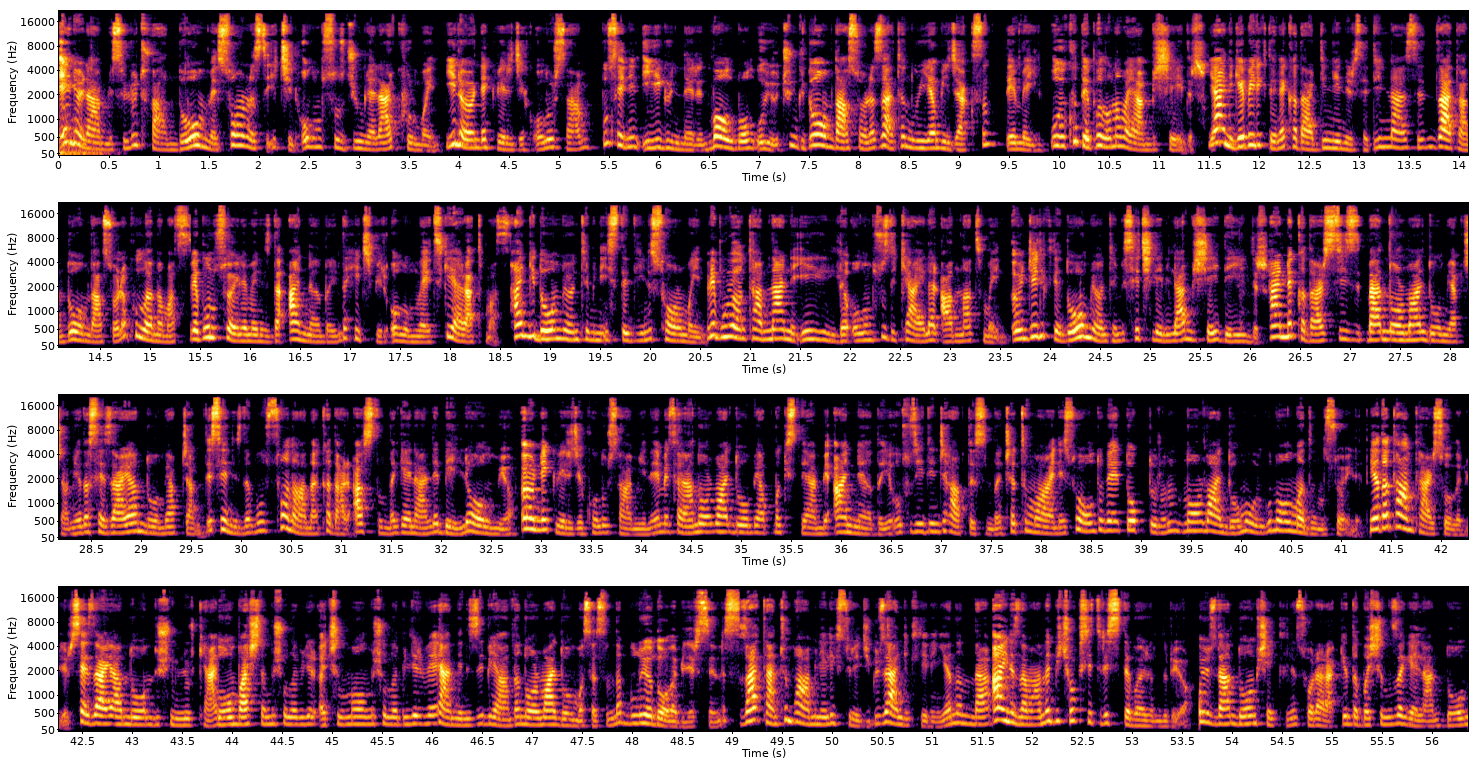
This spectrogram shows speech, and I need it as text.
En önemlisi lütfen doğum ve sonrası için olumsuz cümleler kurmayın. Yine örnek verecek olursam bu senin iyi günlerin bol bol uyu çünkü doğumdan sonra zaten uyuyamayacaksın demeyin. Uyku depolanamayan bir şeydir. Yani gebelikte ne kadar dinlenirse dinlensin zaten doğumdan sonra kullanamaz. Ve bunu söylemenizde anne adayında hiçbir olumlu etki yaratmaz. Hangi doğum yöntemini istediğini sormayın ve bu yöntemlerle ilgili de olumsuz hikayeler anlatmayın. Öncelikle doğum yöntemi seçilebilen bir şey değildir. Her ne kadar siz ben normal doğum yapacağım ya da sezaryen doğum yapacağım deseniz de bu son ana kadar aslında genelde belli olmuyor. Örnek verecek olursam yine mesela normal doğum yapmak isteyen bir anne adayı 37. haftasında çatı muayenesi oldu ve doktorun normal doğuma uygun olmadığını söyledi. Ya da tam tersi olabilir. Sezaryen doğum düşünülürken doğum başlamış olabilir, açılma olmuş olabilir ve kendinizi bir anda normal doğum masasında buluyor da olabilirsiniz. Zaten tüm hamilelik süreci güzelliklerin yanında aynı zamanda birçok stresi de barındırıyor. O yüzden doğum şeklini sorarak ya da başınıza gelen doğum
